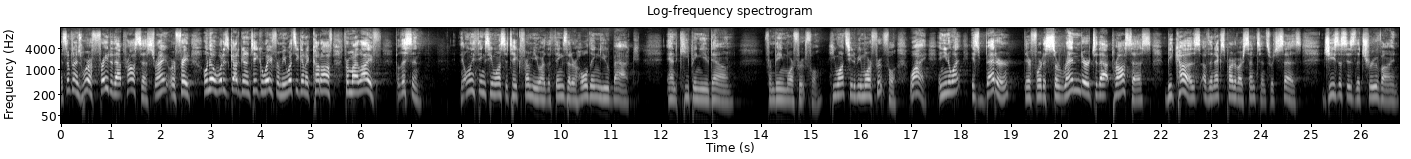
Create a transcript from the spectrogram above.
And sometimes we're afraid of that process, right? We're afraid, oh no, what is God going to take away from me? What's He going to cut off from my life? But listen, the only things He wants to take from you are the things that are holding you back and keeping you down from being more fruitful. He wants you to be more fruitful. Why? And you know what? It's better therefore, to surrender to that process because of the next part of our sentence, which says, Jesus is the true vine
